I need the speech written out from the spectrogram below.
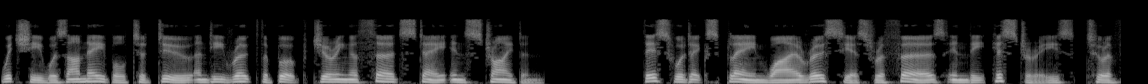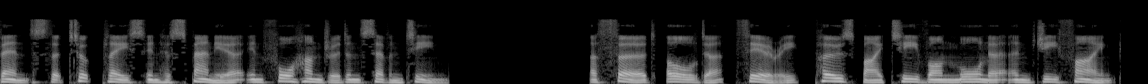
which he was unable to do and he wrote the book during a third stay in Stridon. This would explain why Orosius refers in the Histories to events that took place in Hispania in 417. A third, older, theory, posed by T. von Morner and G. Feinck,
